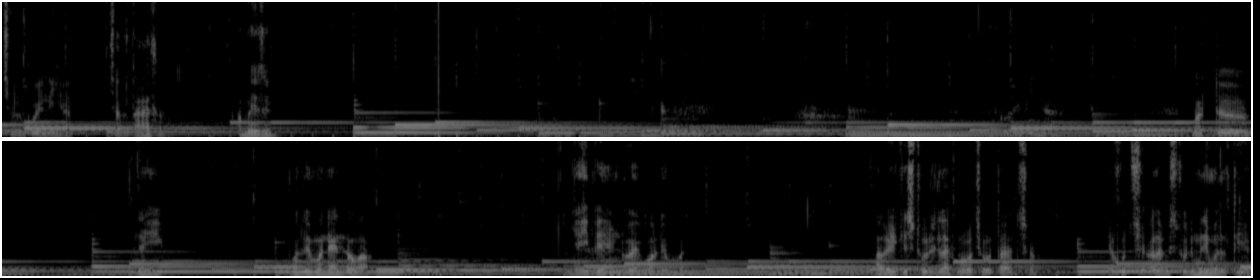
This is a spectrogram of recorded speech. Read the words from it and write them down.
चलो, कोई नहीं यार, चलता है सब अमेजिंग की स्टोरी लाइफ में कुछ होता है अच्छा। या कुछ अलग स्टोरी मुझे मिलती है।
